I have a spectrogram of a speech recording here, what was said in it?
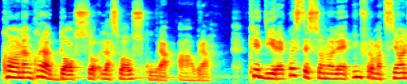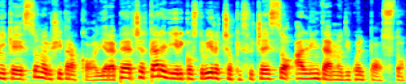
con ancora addosso la sua oscura aura. Che dire, queste sono le informazioni che sono riuscita a raccogliere per cercare di ricostruire ciò che è successo all'interno di quel posto.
